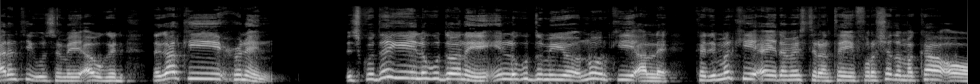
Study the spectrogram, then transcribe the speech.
arrintii uu sameeyey awgeed. Dagaalkii xunayn iskudaygii lagu doonayay in lagu dumiyo nuurkii alleh kadib markii ay dhammaystirantay furashada maka oo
